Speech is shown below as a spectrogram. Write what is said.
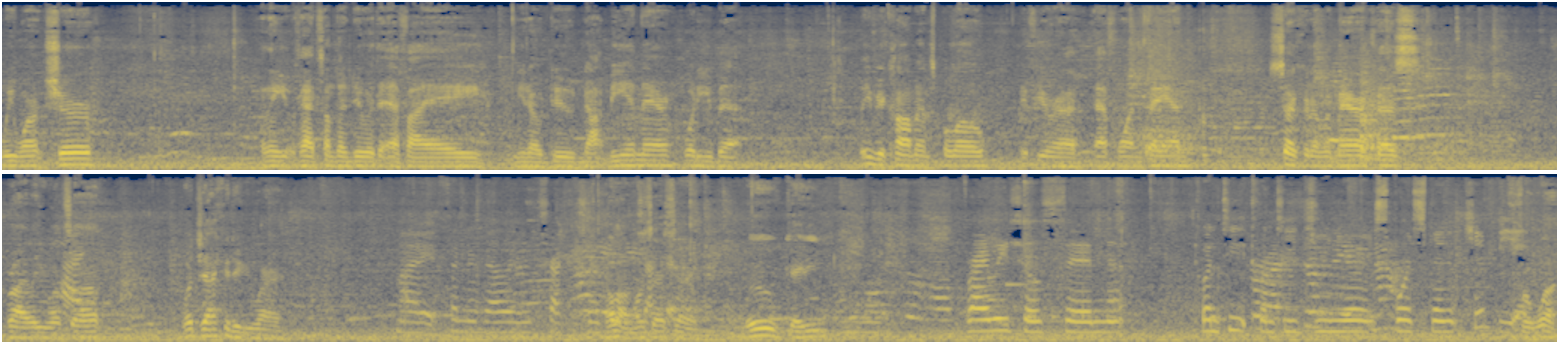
We weren't sure. I think it had something to do with the FIA, you know, dude not being there. What do you bet? Leave your comments below if you're a F1 fan. Circuit of Americas. Riley, what's Hi. up? What jacket are you wearing? My Thunder Valley track champion Hold on, what's that say? Move, Katie. Riley Tilson 2020 Junior Sportsman Champion. For what?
